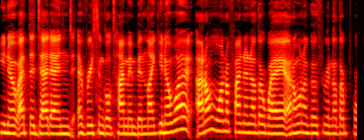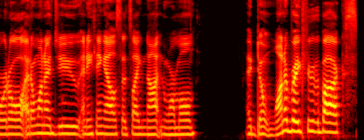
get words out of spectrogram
you know, at the dead end every single time and been like, you know what? I don't want to find another way. I don't want to go through another portal. I don't want to do anything else that's like not normal. I don't want to break through the box.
